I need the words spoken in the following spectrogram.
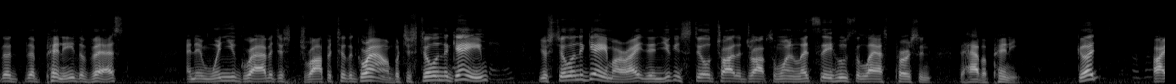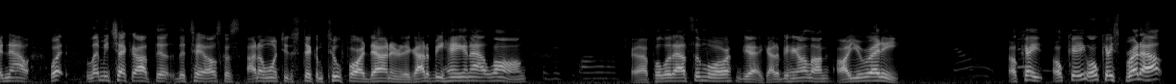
the the penny, the vest, and then when you grab it, just drop it to the ground. But you're still in the game. You're still in the game, all right? Then you can still try to drop someone. And let's see who's the last person to have a penny. Good? All right, now, what? let me check out the, the tails because I don't want you to stick them too far down in there. They got to be hanging out long. Is this long enough? Uh, pull it out some more. Yeah, got to be hanging out long. Are you ready? Okay, okay, okay. Spread out.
